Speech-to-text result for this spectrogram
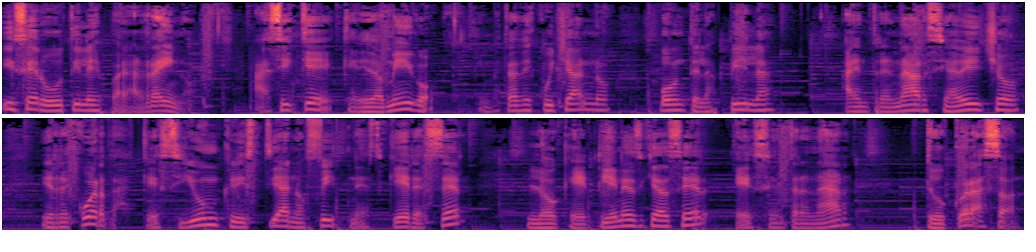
y ser útiles para el reino. Así que, querido amigo, si me estás escuchando, ponte las pilas, a entrenar se ha dicho, y recuerda que si un cristiano fitness quieres ser, lo que tienes que hacer es entrenar tu corazón.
